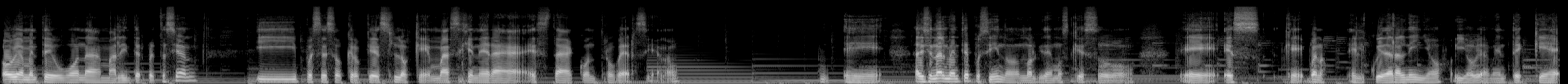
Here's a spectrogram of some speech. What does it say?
obviamente hubo una mala interpretación y pues eso creo que es lo que más genera esta controversia, ¿no? Eh, adicionalmente, pues sí, no, olvidemos que eso eh, es que, bueno, el cuidar al niño y obviamente qué,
